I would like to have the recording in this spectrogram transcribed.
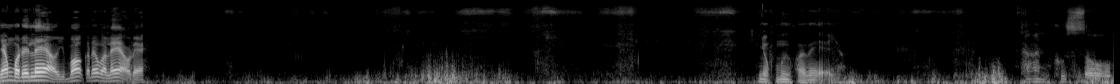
ยังบ่ได้แล้วอยู่บอก็ได้ว่าแล้วเลยยกมือพายแวะอยู่ท่านผู้ชม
